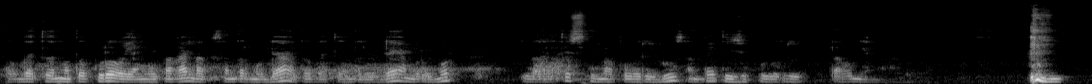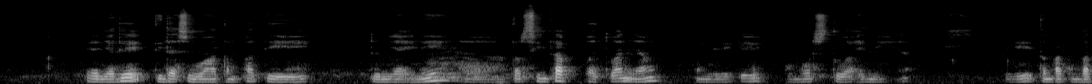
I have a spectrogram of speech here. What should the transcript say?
atau batuan Motopuro yang merupakan lapisan termuda atau batuan termuda yang berumur 250.000 sampai 70.000 tahun yang lalu. ya jadi tidak semua tempat di dunia ini uh, tersingkap batuan yang memiliki umur setua ini ya. Jadi tempat-tempat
